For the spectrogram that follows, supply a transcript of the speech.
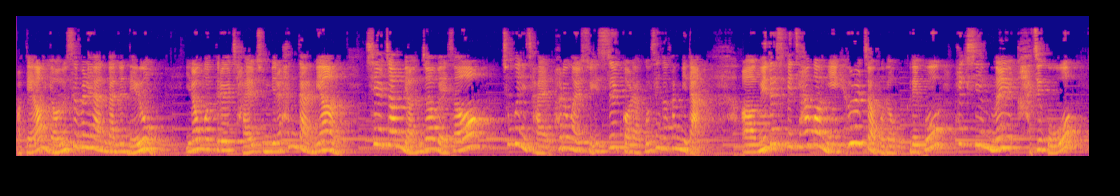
어때요? 연습을 해야 한다는 내용, 이런 것들을 잘 준비를 한다면 실전 면접에서 충분히 잘 활용할 수 있을 거라고 생각합니다. 어, 위드 스피치 학원이 효율적으로 그리고 핵심을 가지고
